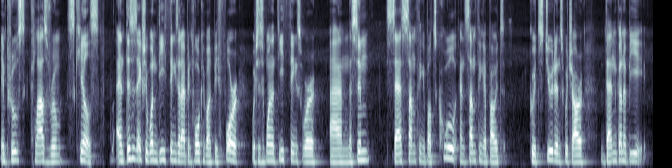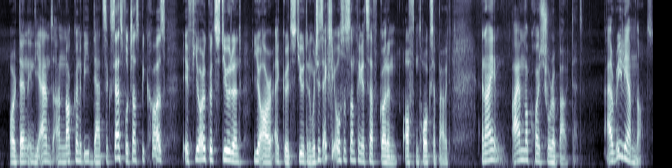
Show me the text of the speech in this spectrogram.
improves classroom skills. And this is actually one of the things that I've been talking about before, which is one of the things where um, Nassim says something about school and something about good students, which are then going to be, or then in the end, are not going to be that successful just because if you're a good student, you are a good student, which is actually also something that Seth Godin often talks about. And I, I'm not quite sure about that. I really am not.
